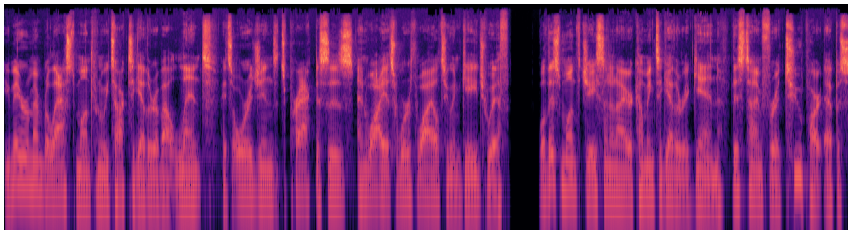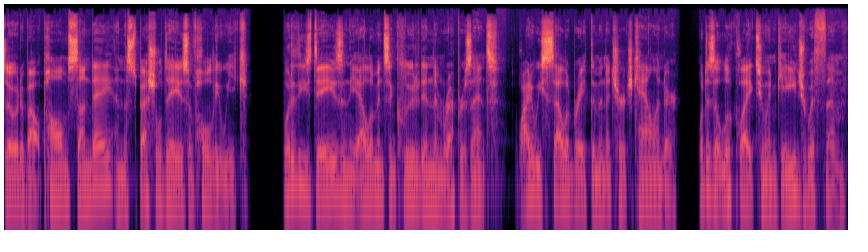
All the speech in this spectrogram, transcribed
You may remember last month when we talked together about Lent, its origins, its practices, and why it's worthwhile to engage with. Well, this month, Jason and I are coming together again, this time for a two part episode about Palm Sunday and the special days of Holy Week. What do these days and the elements included in them represent? Why do we celebrate them in the church calendar? What does it look like to engage with them?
